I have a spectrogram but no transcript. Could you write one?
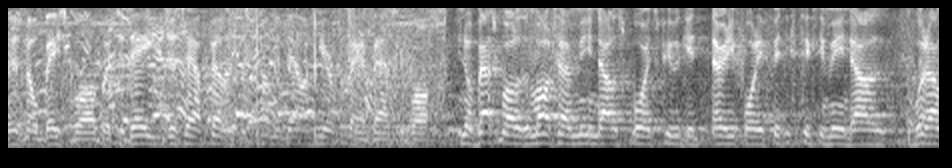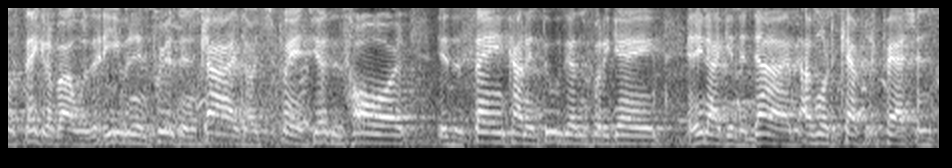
there's no baseball. But today you just have fellas just coming down here playing basketball. You know, basketball is a multi-million dollar sport. People get 30, 40, 50, 60 million dollars. What I was thinking about was that even in prison, guys are playing just as hard, is the same kind of enthusiasm for the game, and they're not getting a dime. I wanted to capture the passions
